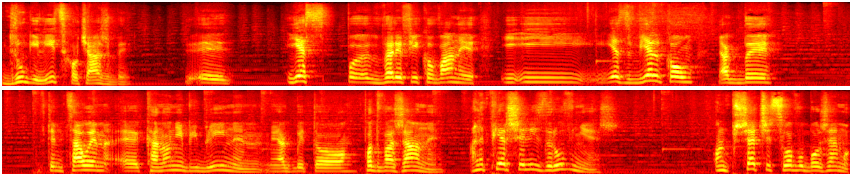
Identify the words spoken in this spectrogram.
drugi list chociażby, e, jest weryfikowany i, i jest wielką jakby w tym całym e, kanonie biblijnym jakby to podważany, ale pierwszy list również. On przeczy Słowu Bożemu,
